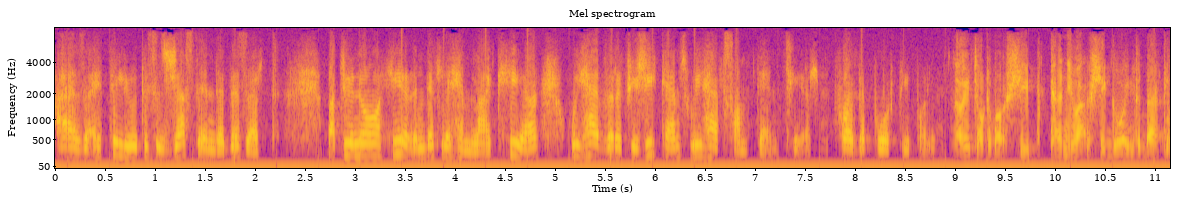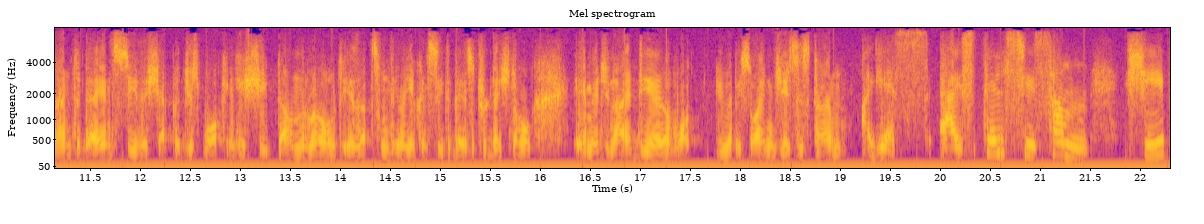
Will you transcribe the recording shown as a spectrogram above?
as I tell you, this is just in the desert. But you know, here in Bethlehem, like here, we have the refugee camps. We have some tents here for the poor people. Now you talked about sheep. Can you actually go into Bethlehem today and see the shepherd just walking his sheep down the road? Is that something that you can see today as a traditional image and idea of what you maybe saw in Jesus' time? Uh, yes, I still see some sheep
